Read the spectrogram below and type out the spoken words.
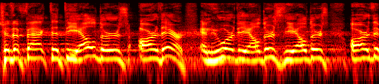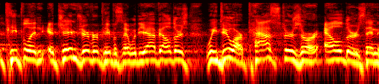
to the fact that the elders are there. And who are the elders? The elders are the people in at James River. People say, Well, do you have elders? We do. Our pastors are elders. And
